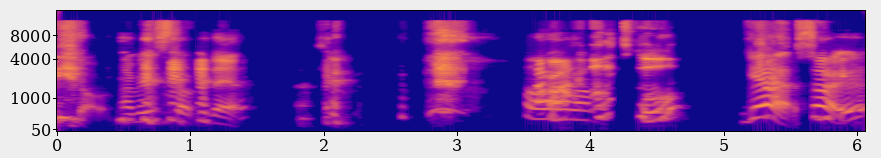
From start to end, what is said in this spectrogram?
Stop. I'm gonna stop you there. Okay. All right. Well, that's cool. yeah. So,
